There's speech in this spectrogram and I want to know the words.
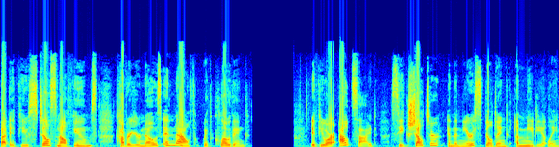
but if you still smell fumes, cover your nose and mouth with clothing. If you are outside, seek shelter in the nearest building immediately.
